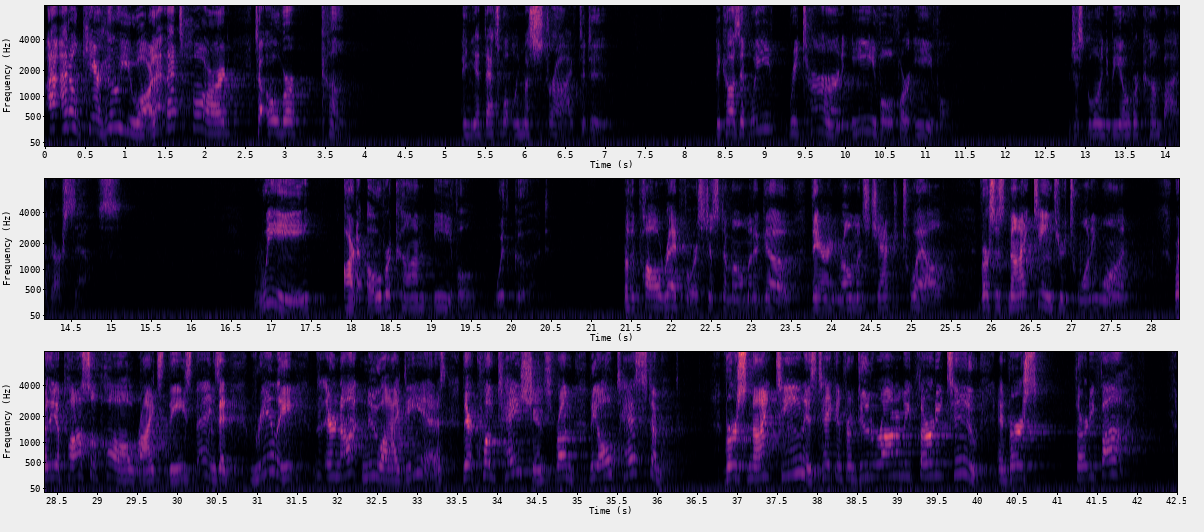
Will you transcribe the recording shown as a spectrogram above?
I, I don't care who you are, that, that's hard to overcome. And yet, that's what we must strive to do. Because if we return evil for evil, we're just going to be overcome by it ourselves. We are to overcome evil with good. Brother Paul read for us just a moment ago, there in Romans chapter 12, verses 19 through 21 where the Apostle Paul writes these things. And really, they're not new ideas, they're quotations from the Old Testament. Verse 19 is taken from Deuteronomy 32 and verse 35.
